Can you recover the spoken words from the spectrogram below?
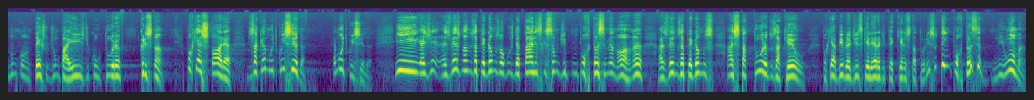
num contexto de um país de cultura cristã? Porque a história de Zaqueu é muito conhecida. É muito conhecida. E às vezes nós nos apegamos a alguns detalhes que são de importância menor. Né? Às vezes nos apegamos à estatura do Zaqueu, porque a Bíblia diz que ele era de pequena estatura. Isso tem importância nenhuma.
